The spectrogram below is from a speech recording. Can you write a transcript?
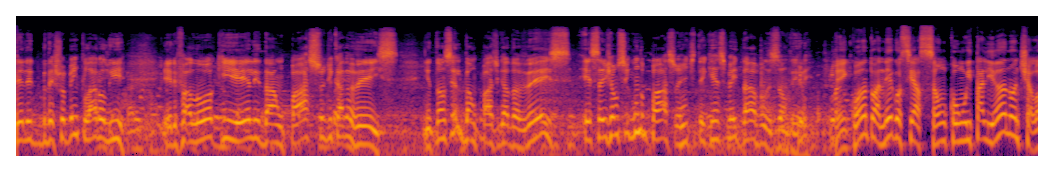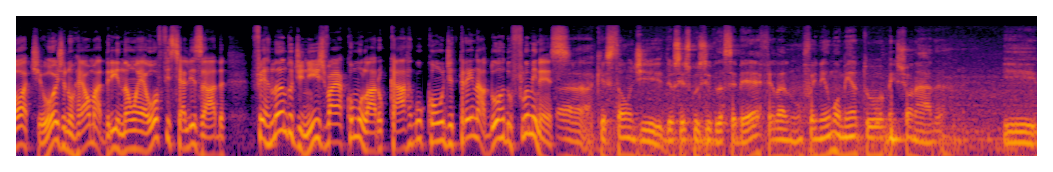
Ele deixou bem claro ali. Ele falou que ele dá um passo de cada vez. Então, se ele dá um passo de cada vez, esse aí já é um segundo passo. A gente tem que respeitar a posição dele. Enquanto a negociação com o italiano Ancelotti, hoje no Real Madrid, não é oficializada, Fernando Diniz vai acumular o cargo com o de treinador do Fluminense. A questão de, eu ser exclusivo da CBF, ela não foi em nenhum momento mencionada. E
